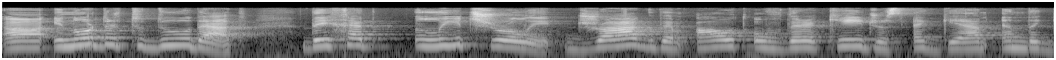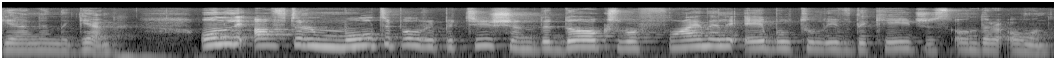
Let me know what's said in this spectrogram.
Uh, in order to do that, they had literally drag them out of their cages again and again and again. Only after multiple repetition, the dogs were finally able to leave the cages on their own.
